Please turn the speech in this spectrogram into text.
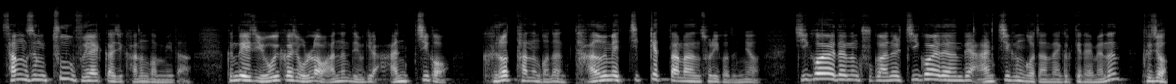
상승 2VR까지 가는 겁니다. 근데 이제 여기까지 올라왔는데 여기를 안 찍어. 그렇다는 거는 다음에 찍겠다라는 소리거든요. 찍어야 되는 구간을 찍어야 되는데 안 찍은 거잖아요. 그렇게 되면은 그죠?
